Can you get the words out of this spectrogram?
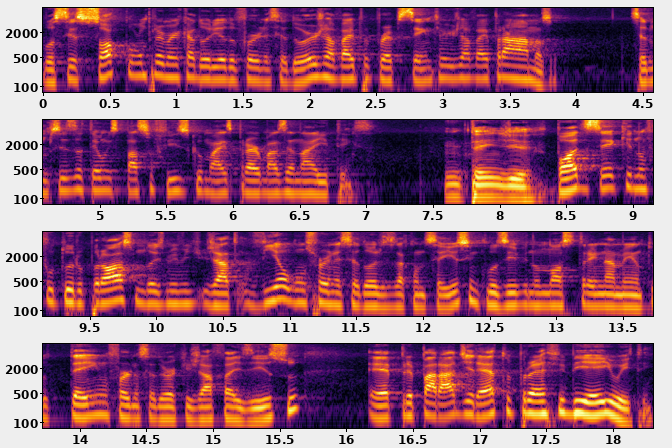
você só compra a mercadoria do fornecedor, já vai para o Prep Center e já vai para a Amazon. Você não precisa ter um espaço físico mais para armazenar itens. Entendi. Pode ser que no futuro próximo, 2020, já vi alguns fornecedores acontecer isso. Inclusive, no nosso treinamento, tem um fornecedor que já faz isso. É preparar direto para o FBA o item.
